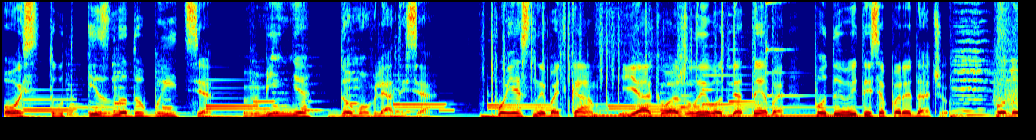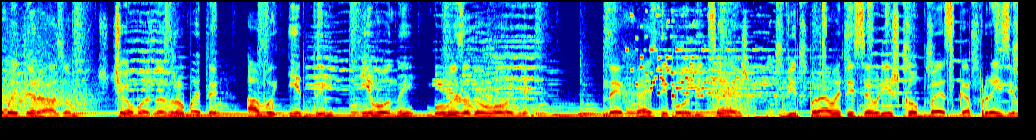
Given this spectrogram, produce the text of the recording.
Ось тут і знадобиться вміння домовлятися. Поясни батькам, як важливо для тебе подивитися передачу. Подумайте разом, що можна зробити, аби і ти, і вони були задоволені. Нехай ти пообіцяєш відправитися в ліжко без капризів,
